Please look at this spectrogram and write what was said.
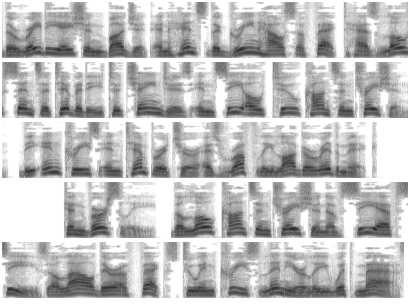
the radiation budget and hence the greenhouse effect has low sensitivity to changes in CO2 concentration, the increase in temperature is roughly logarithmic. Conversely, the low concentration of CFCs allow their effects to increase linearly with mass,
